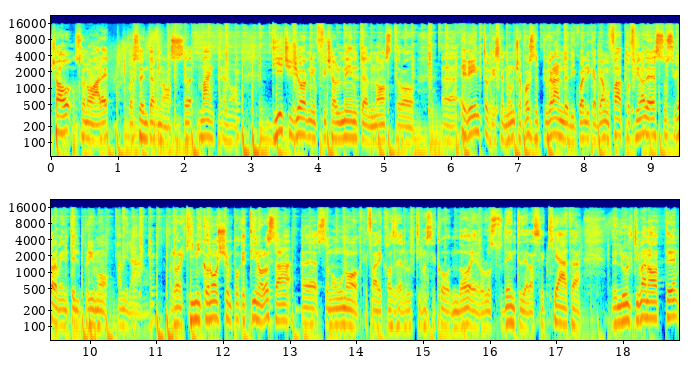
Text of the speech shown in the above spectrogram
Ciao, sono Ale, questo è Internos. Mancano dieci giorni ufficialmente al nostro eh, evento che si annuncia forse il più grande di quelli che abbiamo fatto fino adesso, sicuramente il primo a Milano. Allora, chi mi conosce un pochettino lo sa, eh, sono uno che fa le cose all'ultimo secondo, ero lo studente della secchiata dell'ultima notte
